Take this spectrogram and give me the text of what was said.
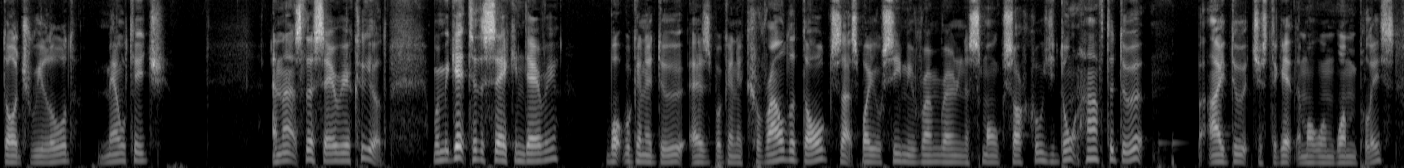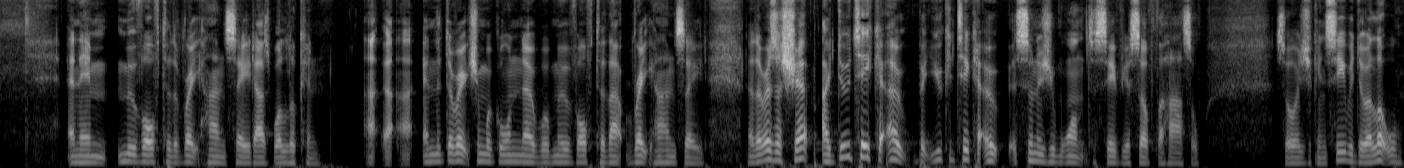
Dodge reload, meltage, and that's this area cleared. When we get to the second area, what we're going to do is we're going to corral the dogs. That's why you'll see me run around in a small circle. You don't have to do it, but I do it just to get them all in one place. And then move off to the right hand side as we're looking uh, uh, uh, in the direction we're going now, we'll move off to that right hand side. Now there is a ship. I do take it out, but you can take it out as soon as you want to save yourself the hassle. So as you can see, we do a little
